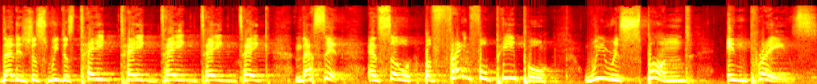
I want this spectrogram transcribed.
That is just, we just take, take, take, take, take, and that's it. And so, but thankful people, we respond in praise.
